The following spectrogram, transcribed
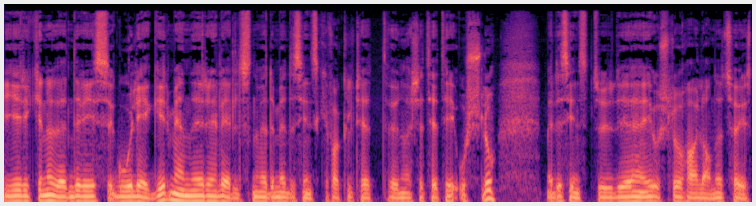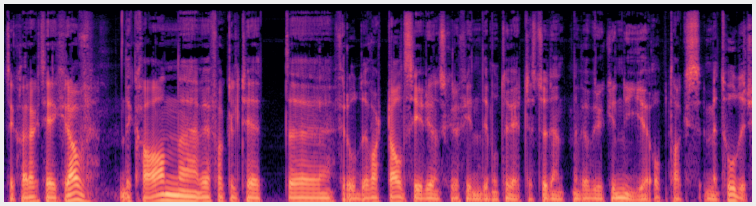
gir ikke nødvendigvis gode leger, mener ledelsen ved Det medisinske fakultet ved Universitetet i Oslo. Medisinstudiet i Oslo har landets høyeste karakterkrav. Dekan ved fakultet Frode Vartdal, sier de ønsker å finne de motiverte studentene ved å bruke nye opptaksmetoder.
